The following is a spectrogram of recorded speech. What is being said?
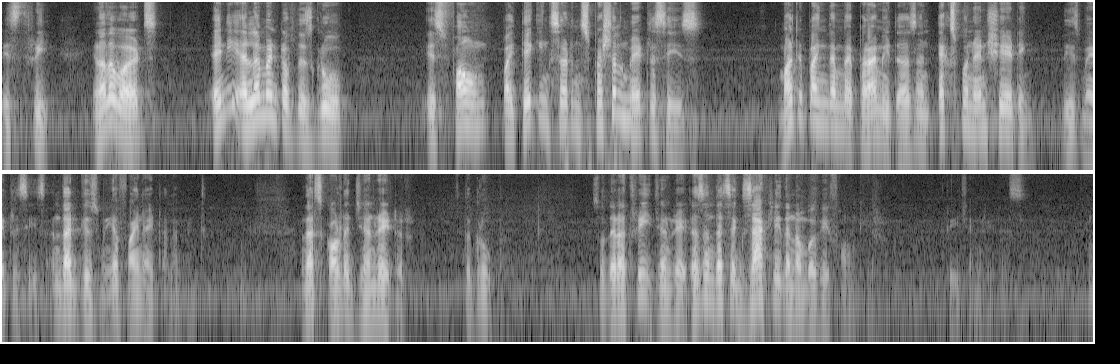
is 3. In other words any element of this group is found by taking certain special matrices multiplying them by parameters and exponentiating these matrices and that gives me a finite element and that is called a generator the group. So there are 3 generators and that is exactly the number we found here 3 generators. Hmm?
